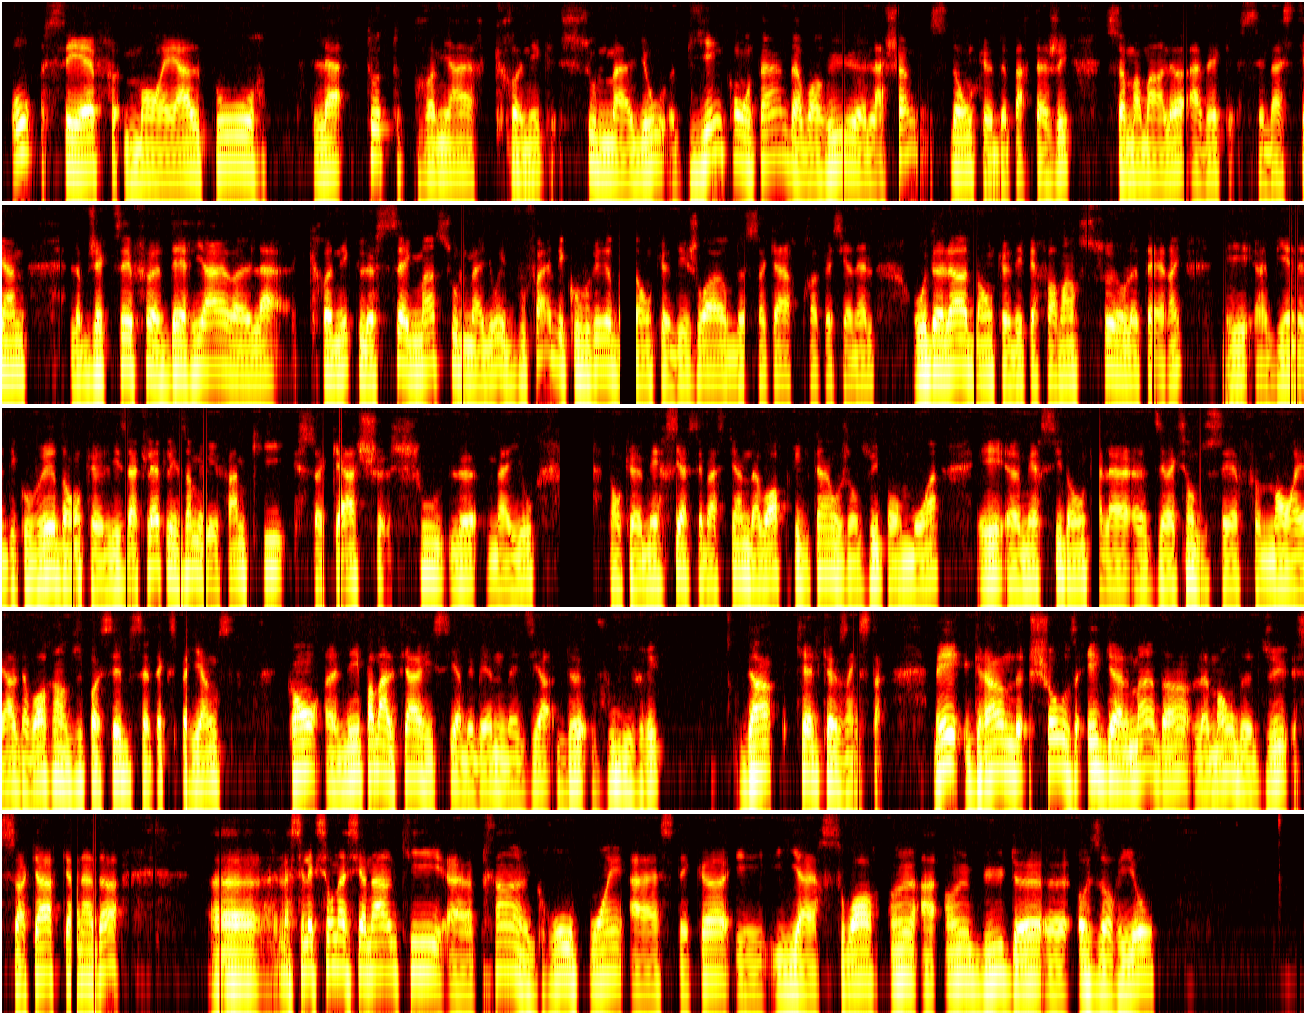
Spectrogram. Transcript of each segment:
au CF Montréal pour la toute première chronique sous le maillot. Bien content d'avoir eu la chance donc de partager ce moment-là avec Sébastien. L'objectif derrière la chronique, le segment sous le maillot et de vous faire découvrir donc des joueurs de soccer professionnels au-delà donc des performances sur le terrain et euh, bien de découvrir donc les athlètes, les hommes et les femmes qui se cachent sous le maillot. Donc, euh, merci à Sébastien d'avoir pris le temps aujourd'hui pour moi et euh, merci donc à la direction du CF Montréal d'avoir rendu possible cette expérience qu'on est pas mal fiers ici à BBN Media de vous livrer dans quelques instants. Mais grande chose également dans le monde du soccer Canada, euh, la sélection nationale qui euh, prend un gros point à Azteca et hier soir, un à un but de euh, Osorio.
